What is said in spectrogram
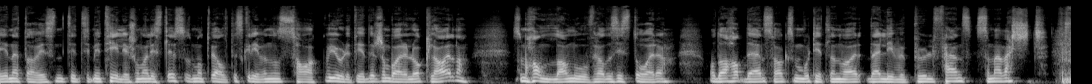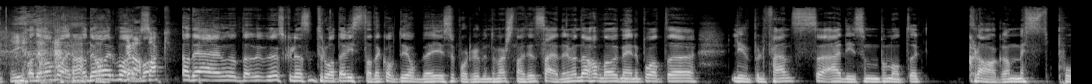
i Nettavisen til, til mitt tidligere journalistliv, så måtte vi alltid skrive en sak ved juletider som bare lå klar, da, som handla om noe fra det siste året. Og da hadde jeg en sak som hvor tittelen var 'Det er Liverpool-fans som er verst'. Og det var bare, og det var bare Gladsak. og det Jeg skulle nesten tro at jeg visste at jeg kom til å jobbe i supporterklubben til Manchester United seinere, men det handla mer på at eh, Liverpool-fans er de som på en måte klaga mest på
